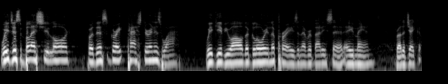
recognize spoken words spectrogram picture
We just bless you, Lord, for this great pastor and his wife. We give you all the glory and the praise. And everybody said, Amen. Brother Jacob.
